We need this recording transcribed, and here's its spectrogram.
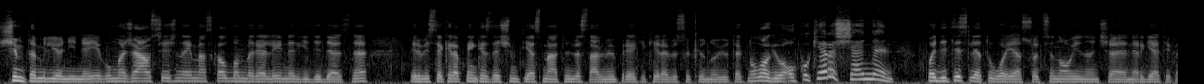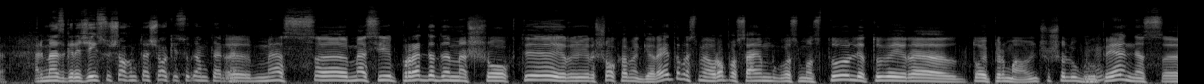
šimta milijoninė, jeigu mažiausiai, žinai, mes kalbam realiai netgi didesnė ir vis tiek yra 50 metų investavimai prieki, kai yra visokių naujų technologijų. O kokia yra šiandien padėtis Lietuvoje su atsinaujinančia energetika? Ar mes gražiai sušokom tą šokį su gamta? E, mes, e, mes jį pradedame šokti ir, ir šokame gerai, ta prasme, ES mastu lietuviai yra toj pirmaujančių šalių grupėje, mhm. nes e,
